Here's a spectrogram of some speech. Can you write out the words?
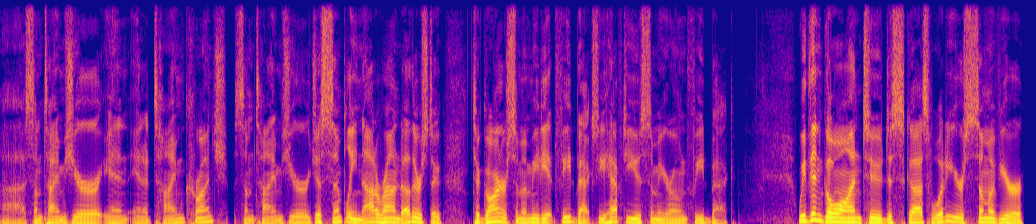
Uh, sometimes you're in, in a time crunch. Sometimes you're just simply not around others to, to garner some immediate feedback. So you have to use some of your own feedback. We then go on to discuss what are your some of your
